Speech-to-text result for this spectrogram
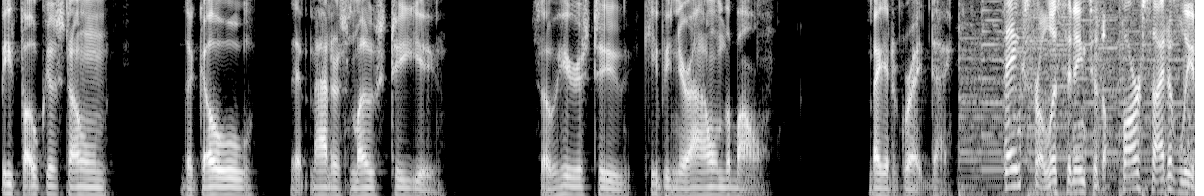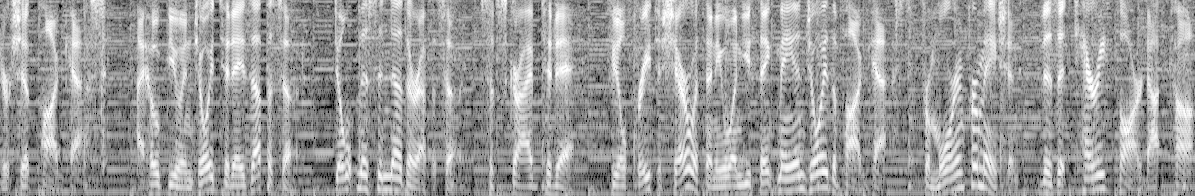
be focused on the goal that matters most to you. So here's to keeping your eye on the ball. Make it a great day. Thanks for listening to the Far Side of Leadership podcast. I hope you enjoyed today's episode. Don't miss another episode. Subscribe today. Feel free to share with anyone you think may enjoy the podcast. For more information, visit terryfar.com.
